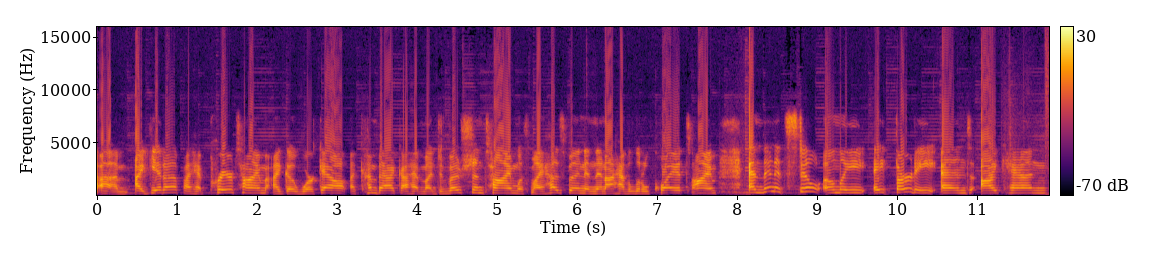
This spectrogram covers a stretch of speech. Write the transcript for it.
Um, I get up, I have prayer time, I go work out, I come back, I have my devotion time with my husband, and then I have a little quiet time, and then it's still only 8:30, and I can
